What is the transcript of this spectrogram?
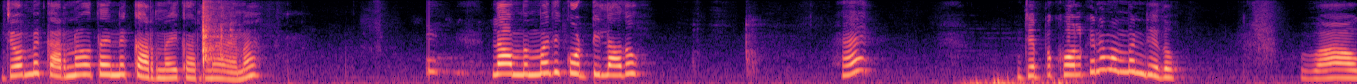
ਜੋ ਮੈਂ ਕਰਨਾ ਉਹ ਤਾਂ ਇਹਨੇ ਕਰਨਾ ਹੀ ਕਰਨਾ ਹੈ ਨਾ। ਲਾ ਮੰਮਾ ਦੀ ਕੋਟੀ ਲਾ ਦੋ ਹੈ? ਜਿੱਪ ਖੋਲ ਕੇ ਨਾ ਮੰਮਾ ਨੂੰ ਦੇ ਦੋ ਵਾਓ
